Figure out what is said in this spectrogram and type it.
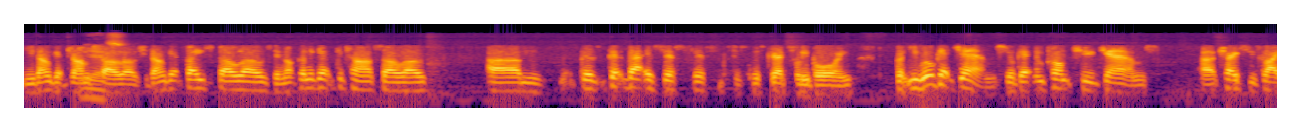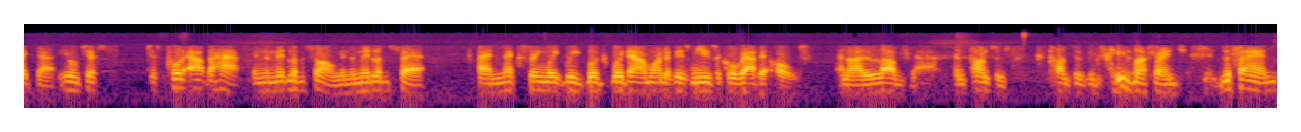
You don't get drum yes. solos. You don't get bass solos. You're not going to get guitar solos because um, that is just, just, just, just dreadfully boring. But you will get jams. You'll get impromptu jams. Uh, Tracii's like that. He'll just just pull it out the hat in the middle of a song, in the middle of a set, and next thing we, we we're down one of his musical rabbit holes, and I love that. And punters, punters, excuse my French, the fans.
